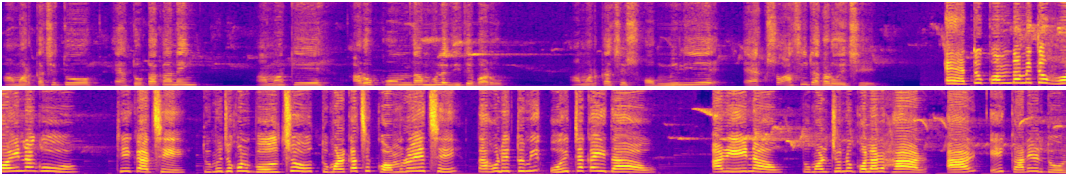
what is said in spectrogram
আমার কাছে তো এত টাকা নেই। আমাকে আরও কম দাম হলে দিতে পারো। আমার কাছে সব মিলিয়ে একশো আশি টাকা রয়েছে। এত কম দামে তো হয় না গো। ঠিক আছে, তুমি যখন বলছো তোমার কাছে কম রয়েছে, তাহলে তুমি ওই টাকাই দাও। আর এই নাও, তোমার জন্য গলার হার আর এই কানের দুল।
